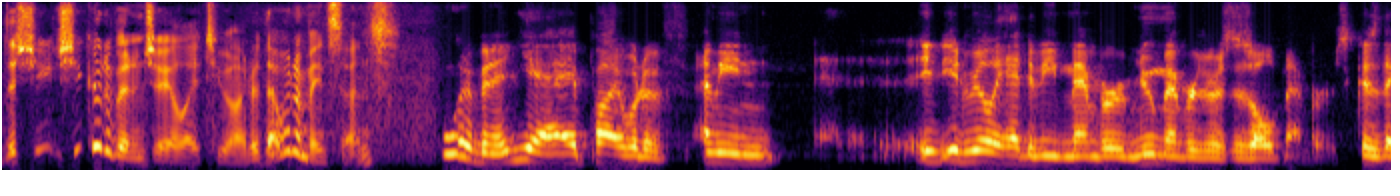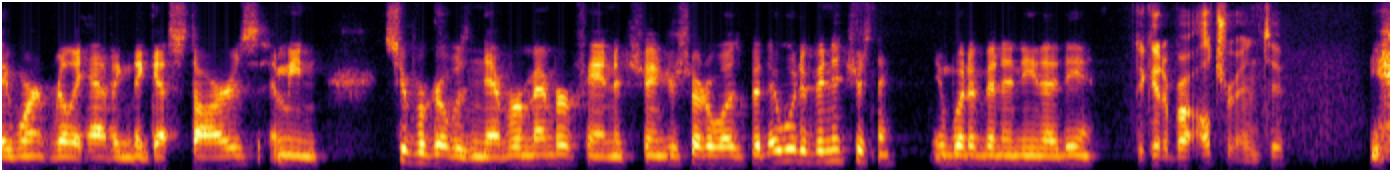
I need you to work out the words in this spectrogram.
That she she could have been in JLA 200. That would have made sense. Would have been, yeah, it probably would have. I mean, it, it really had to be member new members versus old members because they weren't really having the guest stars. I mean, Supergirl was never a member, Phantom Stranger sort of was, but it would have been interesting. It would have been a neat idea. They could have brought Ultra in too. Yeah,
